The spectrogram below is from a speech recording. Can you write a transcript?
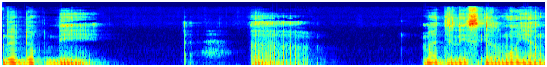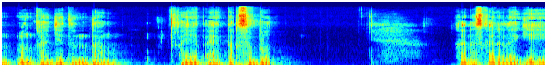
duduk di uh, majelis ilmu yang mengkaji tentang ayat-ayat tersebut. Karena sekali lagi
